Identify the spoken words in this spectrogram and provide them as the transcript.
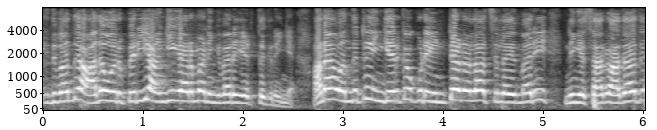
இது வந்து அதை ஒரு பெரிய அங்கீகாரமாக நீங்கள் வேற எடுத்துக்கிறீங்க. ஆனால் வந்துட்டு இங்கே இருக்கக்கூடிய இன்டர்னலாக சில இது மாதிரி நீங்கள் சர்வ அதாவது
